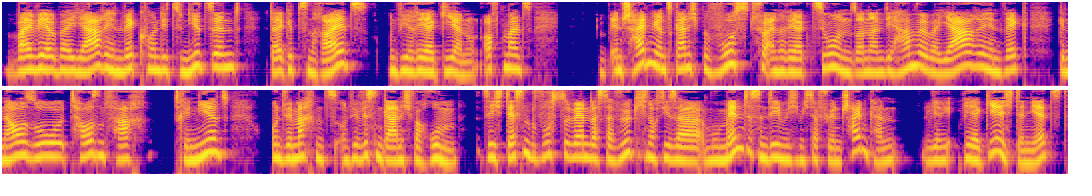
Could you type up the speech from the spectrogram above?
weil wir über Jahre hinweg konditioniert sind, da gibt's einen Reiz und wir reagieren. Und oftmals entscheiden wir uns gar nicht bewusst für eine Reaktion, sondern die haben wir über Jahre hinweg genauso tausendfach trainiert und wir machen es und wir wissen gar nicht warum. Sich dessen bewusst zu werden, dass da wirklich noch dieser Moment ist, in dem ich mich dafür entscheiden kann, wie reagiere ich denn jetzt?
